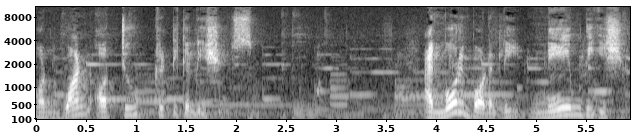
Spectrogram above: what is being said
on one or two critical issues. And more importantly, name the issue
